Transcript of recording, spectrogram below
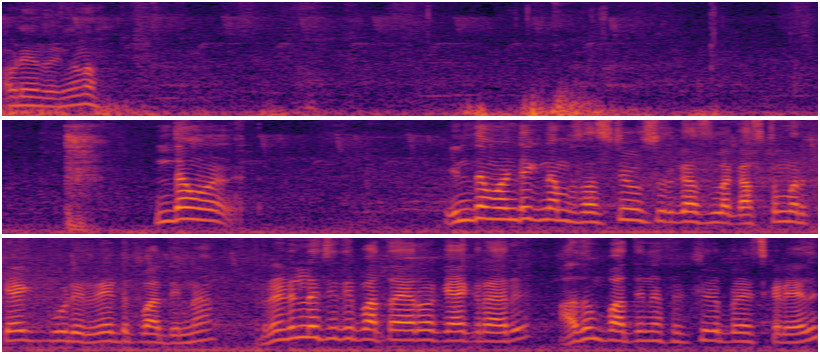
அப்படின்றீங்களா இந்த இந்த வண்டிக்கு நம்ம சஸ்டி யூஸ் இருக்காசில் கஸ்டமர் கேட்கக்கூடிய ரேட்டு பார்த்தீங்கன்னா ரெண்டு லட்சத்தி பத்தாயிரரூவா கேட்குறாரு அதுவும் பார்த்தீங்கன்னா ஃபிக்ஸ்டு ப்ரைஸ் கிடையாது.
